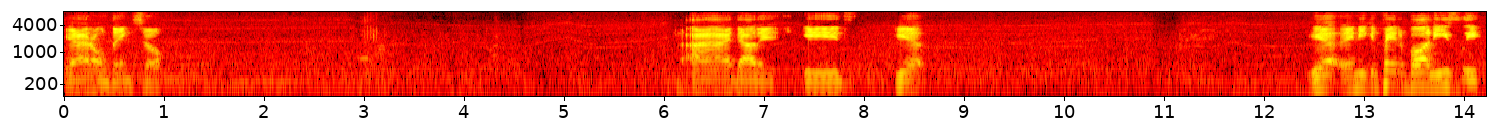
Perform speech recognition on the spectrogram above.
Yeah, I don't think so. I, I doubt it. It's yep. Yeah, and he can pay the bond easily.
